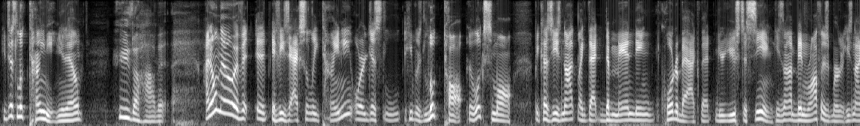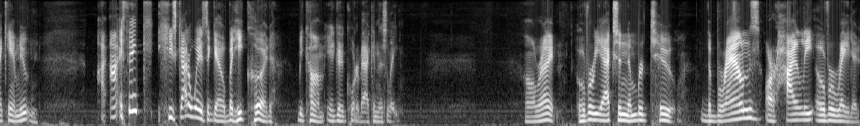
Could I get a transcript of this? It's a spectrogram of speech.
he just looked tiny, you know. He's a hobbit. I don't know if it if, if he's actually tiny or just he was look tall, it looks small because he's not like that demanding quarterback that you're used to seeing. He's not Ben Roethlisberger. He's not Cam Newton. I, I think he's got a ways to go, but he could become a good quarterback in this league. All right, overreaction number two: the Browns are highly overrated.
